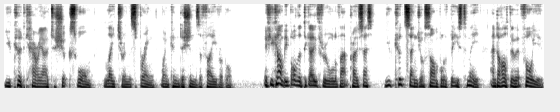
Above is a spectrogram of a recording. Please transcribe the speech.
you could carry out a shook swarm later in the spring when conditions are favourable. If you can't be bothered to go through all of that process, you could send your sample of bees to me and I'll do it for you.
